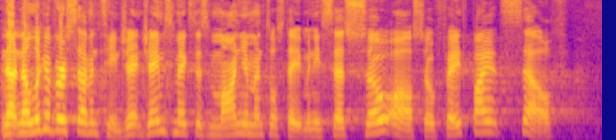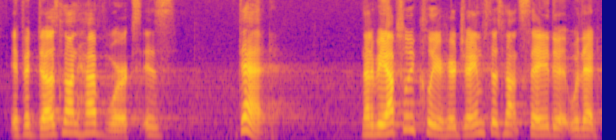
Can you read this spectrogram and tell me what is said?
Now, now look at verse 17. James makes this monumental statement. He says, So also, faith by itself, if it does not have works, is dead. Now, to be absolutely clear here, James does not say that, that,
